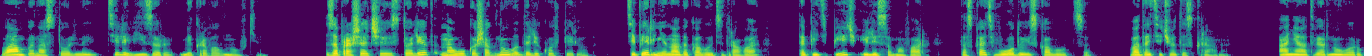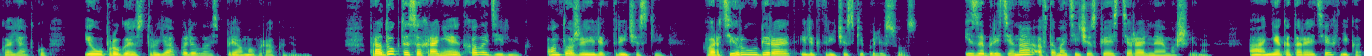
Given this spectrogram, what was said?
лампы настольные, телевизоры, микроволновки. За прошедшие сто лет наука шагнула далеко вперед. Теперь не надо колоть дрова, Топить печь или самовар, таскать воду из колодца. Вода течет из крана. Аня отвернула рукоятку, и упругая струя полилась прямо в раковину. Продукты сохраняет холодильник. Он тоже электрический. Квартиру убирает электрический пылесос. Изобретена автоматическая стиральная машина, а некоторая техника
